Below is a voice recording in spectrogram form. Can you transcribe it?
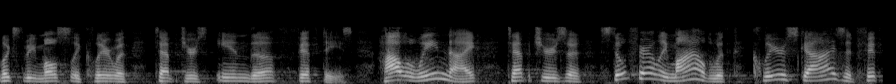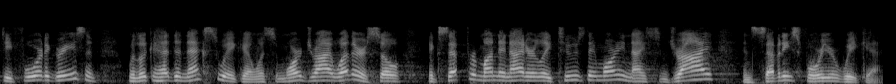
Looks to be mostly clear with temperatures in the 50s. Halloween night, temperatures are still fairly mild with clear skies at 54 degrees. And we look ahead to next weekend with some more dry weather. So except for Monday night, early Tuesday morning, nice and dry and 70s for your weekend.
